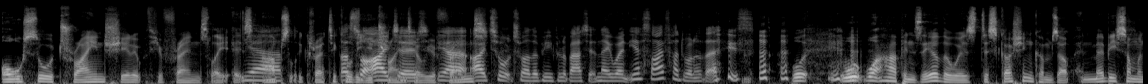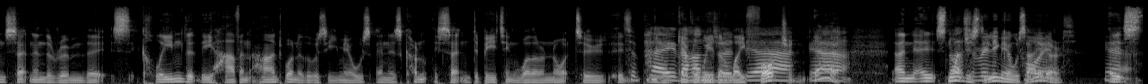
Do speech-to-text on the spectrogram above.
Also, try and share it with your friends. Like it's Yeah, absolutely critical That's that you try and tell your yeah, friends. I talked to other people about it, and they went, "Yes, I've had one of those." Well, what, what happens there though is discussion comes up, and maybe someone sitting in the room that s- claimed that they haven't had one of those emails and is currently sitting debating whether or not to, uh, To you know, give away their life yeah, fortune. yeah. and it's not That's just really emails either. Yeah. It's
